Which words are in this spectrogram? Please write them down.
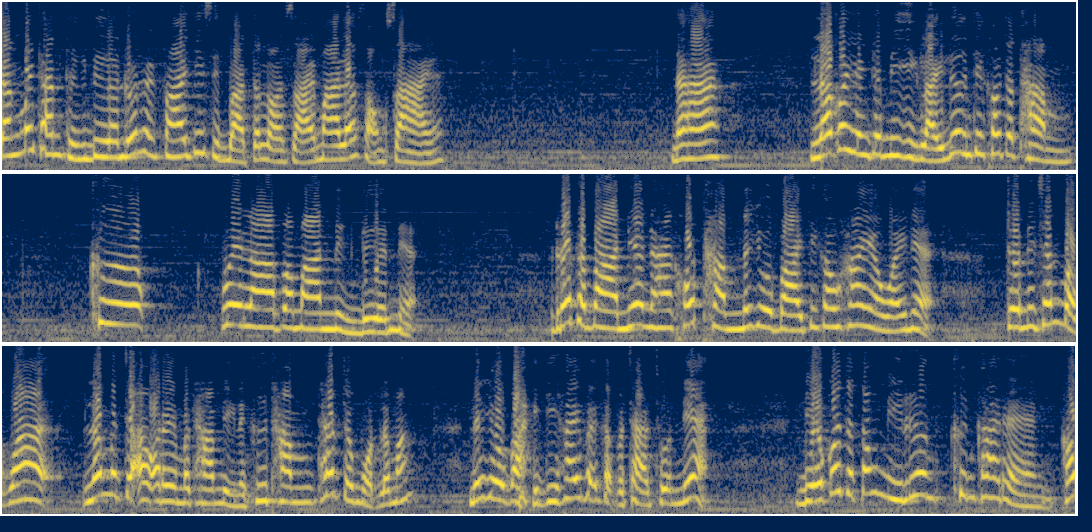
ยังไม่ทันถึงเดือนรถไฟฟ้า 20 บาทตลอดสายมาแล้วสองสายนะคะแล้วก็ยังจะมีอีกหลายเรื่องที่เขาจะทำคือเวลาประมาณหนึ่งเดือนเนี่ยรัฐบาลเนี่ยนะคะเขาทำนโยบายที่เขาให้เอาไว้เนี่ย จนดิฉันบอกว่าแล้วมันจะเอาอะไรมาทำอีกเนี่ยคือทำแทบจะหมดแล้วมั้งนโยบายที่ให้ไปกับประชาชนเนี่ย เดี๋ยวก็จะต้องมีเรื่องขึ้นค่าแรงเขา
